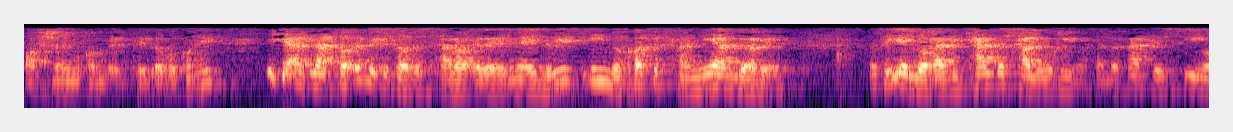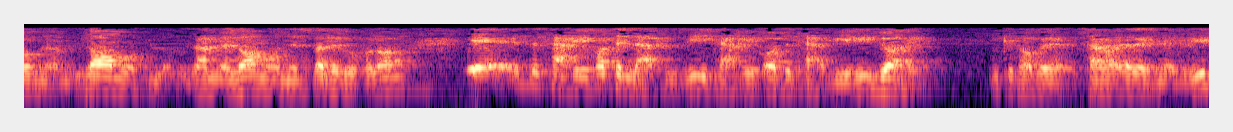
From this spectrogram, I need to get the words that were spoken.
آشنایی می‌خوام پیدا بکنید یکی از لطائف کتاب سرائر ابن ادریس این نکات فنی هم داره. مثلا یه لغتی کلب سلوقی مثلا به فتح سین و لام و زم لام و نسبت به فلان تحقیقات لفظی تحقیقات تعبیری داره. این کتاب سرائر ابن ادریس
